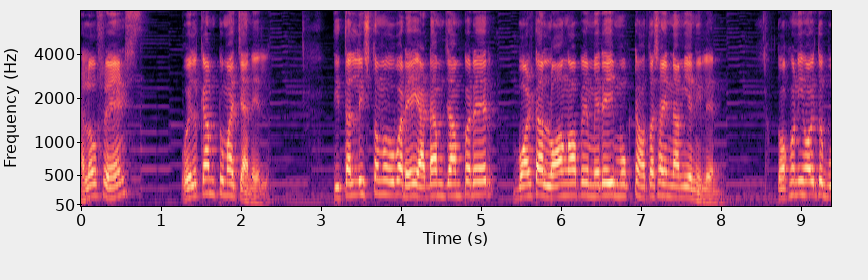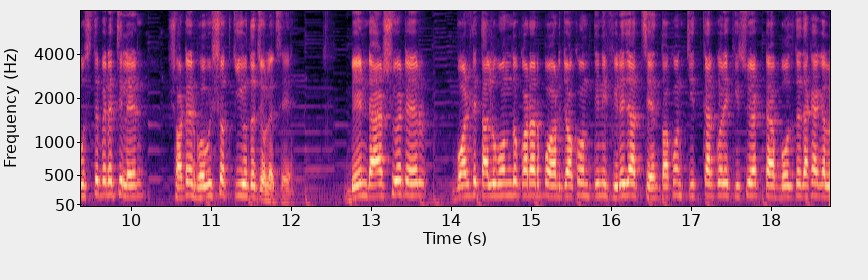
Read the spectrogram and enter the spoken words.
Hello friends welcome to my channel তেতাল্লিশতম ওভারে অ্যাডাম জাম্পারের বলটা লং অফে মেরেই মুখটা হতাশায় নামিয়ে নিলেন। তখনই হয়তো বুঝতে পেরেছিলেন শটের ভবিষ্যৎ কী হতে চলেছে। বেন ডায়ারশুয়েটের বলটি তালুবন্ধ করার পর যখন তিনি ফিরে যাচ্ছেন, তখন চিৎকার করে কিছু একটা বলতে দেখা গেল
